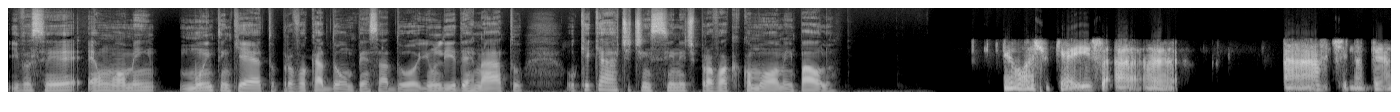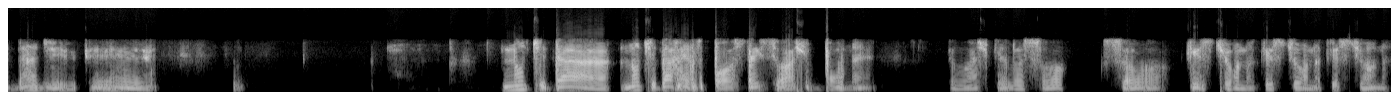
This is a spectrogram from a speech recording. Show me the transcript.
E você é um homem muito inquieto, provocador, um pensador e um líder nato. O que, que a arte te ensina e te provoca como homem, Paulo? Eu acho que é isso. A, a, a arte, na verdade, é, não te dá não te dá resposta. Isso eu acho bom, né? Eu acho que ela só só questiona, questiona, questiona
